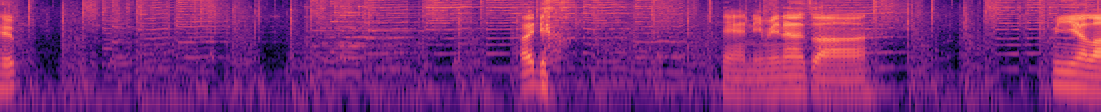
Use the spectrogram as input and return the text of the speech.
ฮึบเอ้ยเดี๋ยวแค่นี้ไม่น่าจะ มีอะไร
